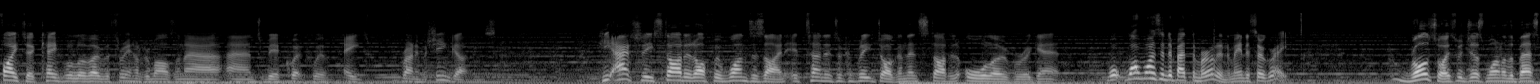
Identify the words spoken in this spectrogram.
fighter capable of over 300 miles an hour and to be equipped with eight Browning machine guns, he actually started off with one design, it turned into a complete dog and then started all over again. What, what was it about the Merlin that made it so great? Rolls-Royce were just one of the best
